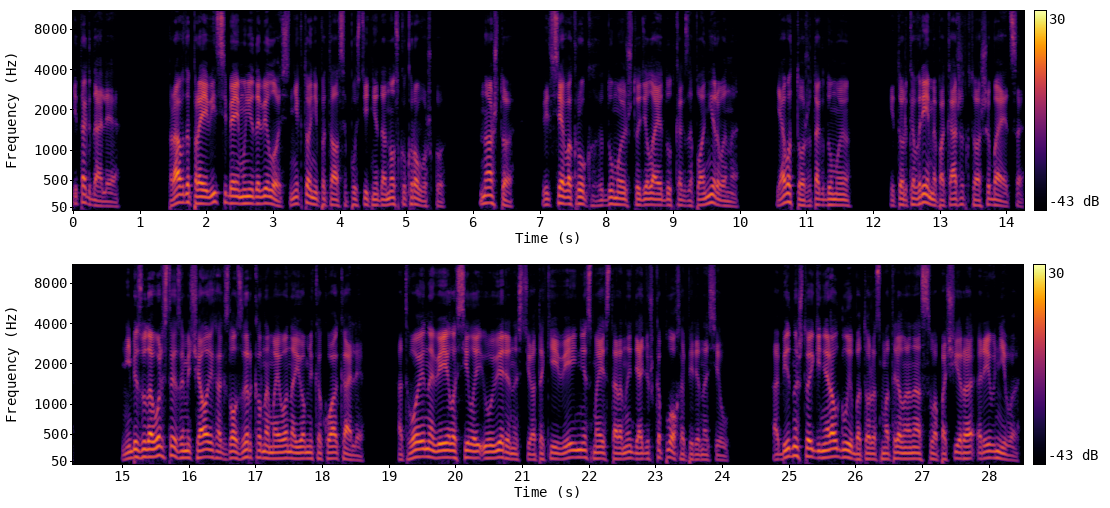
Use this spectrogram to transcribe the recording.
и так далее. Правда, проявить себя ему не довелось, никто не пытался пустить недоноску кровушку. Ну а что, ведь все вокруг думают, что дела идут как запланировано. Я вот тоже так думаю. И только время покажет, кто ошибается. Не без удовольствия замечал я, как зло зыркал на моего наемника Куакали. От воина веяло силой и уверенностью, а такие веяния с моей стороны дядюшка плохо переносил. Обидно, что и генерал Глыба тоже смотрел на нас с Вапачира ревниво.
